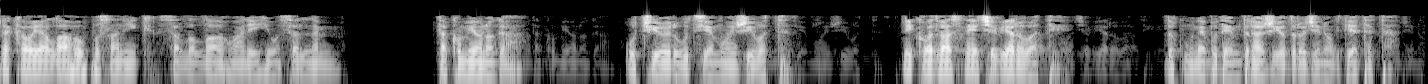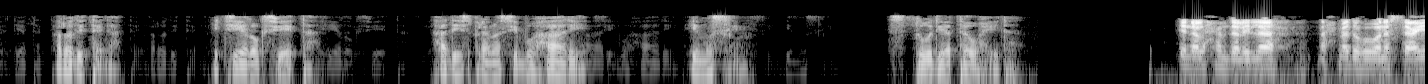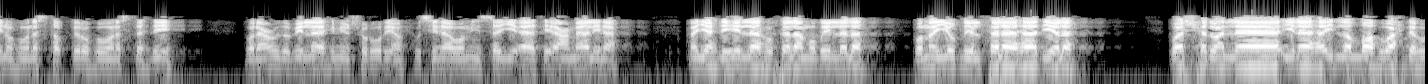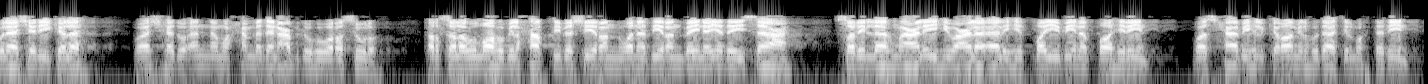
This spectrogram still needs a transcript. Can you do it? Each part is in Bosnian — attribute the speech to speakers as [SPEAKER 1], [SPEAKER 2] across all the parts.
[SPEAKER 1] Rekao je Allahov poslanik, sallallahu alaihi wasallam, tako mi onoga, u čioj ruci je moj život. Niko od vas neće vjerovati, dok mu ne budem draži od rođenog djeteta, roditelja i cijelog svijeta. Hadis prenosi Buhari i Muslim. Studio
[SPEAKER 2] Teuhid. Inna alhamdulillah. نحمده ونستعينه ونستغفره ونستهديه ونعوذ بالله من شرور أنفسنا ومن سيئات أعمالنا. من يهده الله فلا مضل له ومن يضلل فلا هادي له. وأشهد أن لا إله إلا الله وحده لا شريك له وأشهد أن محمدا عبده ورسوله. أرسله الله بالحق بشيرا ونذيرا بين يدي الساعة صل اللهم عليه وعلى آله الطيبين الطاهرين وأصحابه الكرام الهداة المهتدين.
